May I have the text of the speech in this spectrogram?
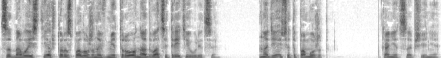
с одного из тех, что расположены в метро на 23-й улице. Надеюсь, это поможет. Конец сообщения.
